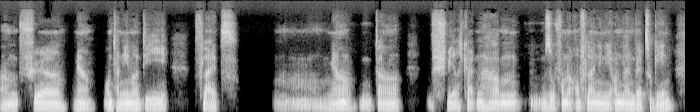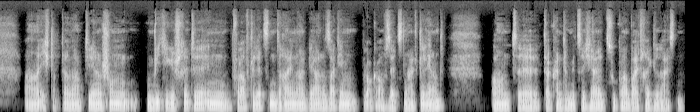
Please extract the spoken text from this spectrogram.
ähm, für ja, Unternehmer, die vielleicht mm, ja da Schwierigkeiten haben, so von der Offline in die Online-Welt zu gehen äh, ich glaube, da habt ihr schon wichtige Schritte im Verlauf der letzten dreieinhalb Jahre seit dem Blog aufsetzen halt gelernt. Und äh, da könnt ihr mit Sicherheit super Beiträge leisten.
